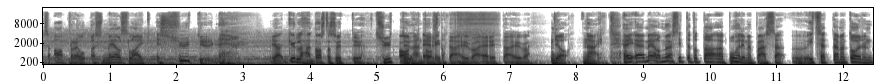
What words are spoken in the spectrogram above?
X Apreu Smells Like Sytyn. Ja kyllähän tosta syttyy. On Syttyyhän tosta. erittäin hyvä, erittäin hyvä. Joo, näin. Hei, meillä on myös sitten tota, puhelimen päässä itse tämän toinen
